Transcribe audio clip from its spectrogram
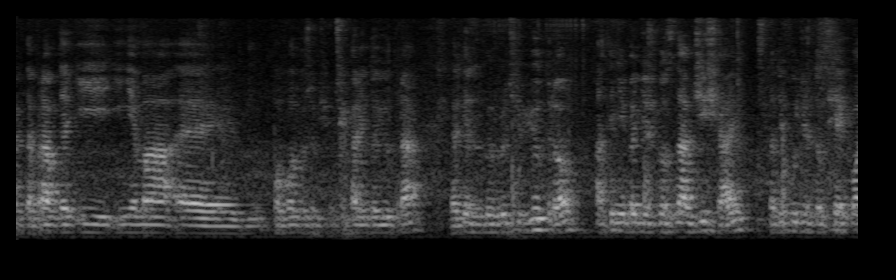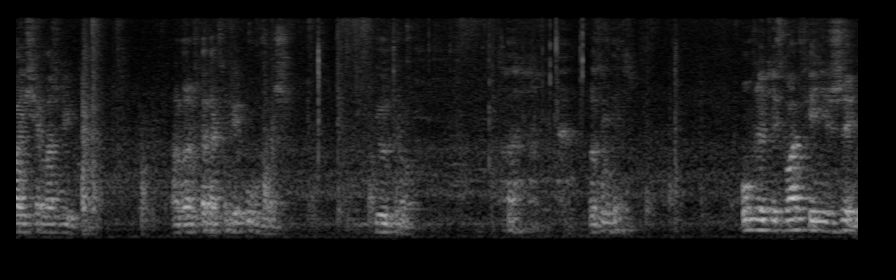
Tak naprawdę i, i nie ma e, powodu, żebyśmy czekali do jutra. Jak Jezus by wrócił jutro, a Ty nie będziesz Go znał dzisiaj, to Ty pójdziesz do piekła i się masz jutro. Albo na przykład tak sobie umrzesz. Jutro. Rozumiesz? Umrzeć jest łatwiej niż żyć.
